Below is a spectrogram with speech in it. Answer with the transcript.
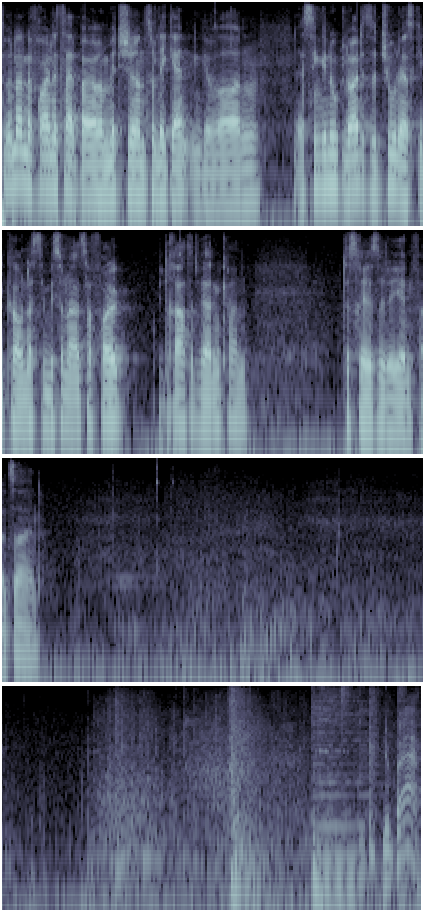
Du und deine Freunde seid bei euren Mitschülern zu Legenden geworden. Es sind genug Leute zu Juners gekommen, dass die Mission als Erfolg betrachtet werden kann. Das redest du dir jedenfalls ein. You're back.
